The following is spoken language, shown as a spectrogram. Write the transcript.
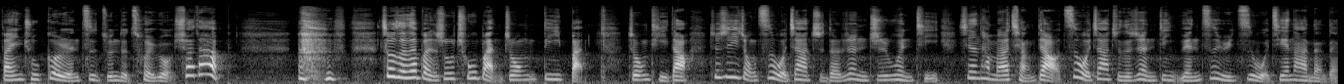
反映出个人自尊的脆弱。Shut up。作者在本书出版中第一版中提到，这是一种自我价值的认知问题。现在他们要强调，自我价值的认定源自于自我接纳等等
